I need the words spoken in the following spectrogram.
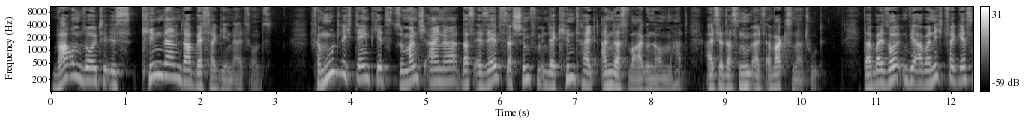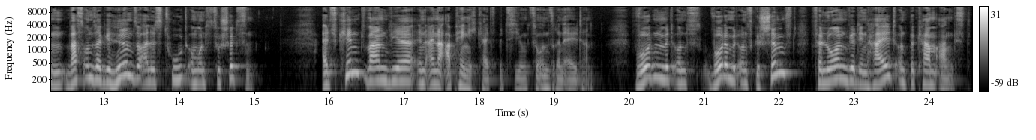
Warum sollte es Kindern da besser gehen als uns? Vermutlich denkt jetzt so manch einer, dass er selbst das Schimpfen in der Kindheit anders wahrgenommen hat, als er das nun als Erwachsener tut. Dabei sollten wir aber nicht vergessen, was unser Gehirn so alles tut, um uns zu schützen. Als Kind waren wir in einer Abhängigkeitsbeziehung zu unseren Eltern wurden mit uns, wurde mit uns geschimpft, verloren wir den Halt und bekamen Angst.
